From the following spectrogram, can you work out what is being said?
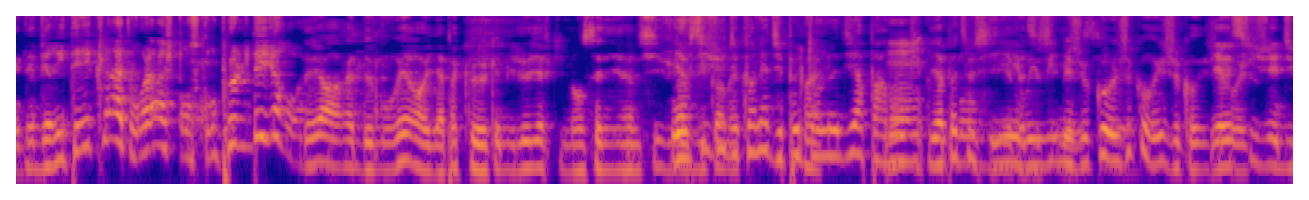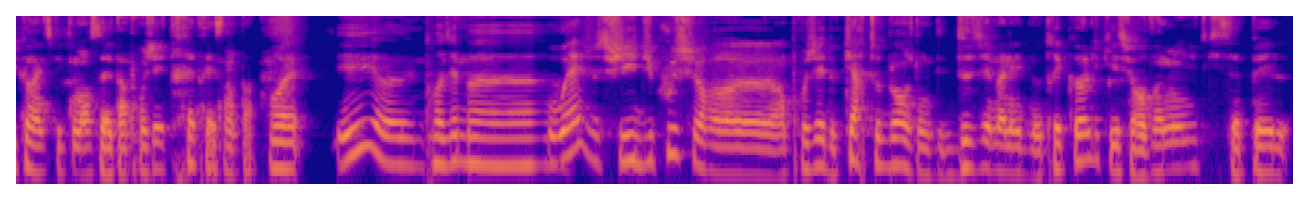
et des vérités éclatent. Voilà, je pense qu'on peut le dire. ouais. D'ailleurs, arrête de mourir, il n'y a pas que Camille Lelièvre qui m'enseigne, il y a aussi Il y a aussi Jules Ducornet. J'ai pas le temps de le dire, pardon. J'ai Il y a pas de souci, Oui, mais je, corrige, je corrige. Il y a aussi. Jules Ducornet, effectivement, ça va être un projet très très sympa. Ouais. Et euh, une troisième. euh, Ouais, je suis du coup sur euh, un projet de carte blanche, donc des deuxième année de notre école, qui est sur 20 minutes, qui s'appelle...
